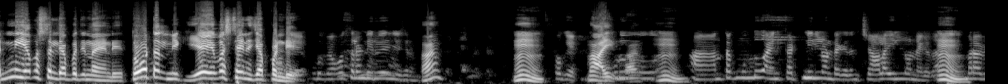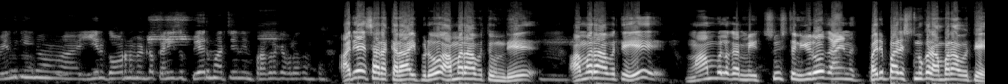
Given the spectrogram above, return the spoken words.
అన్ని వ్యవస్థలు దెబ్బతిన్నాయండి. టోటల్ మీకు ఏ వ్యవస్థ అయినా చెప్పండి. అంతకు ముందు ఆయన కట్టిన ఇల్లు ఉంటాయి కదా చాలా ఇల్లు ఉన్నాయి కదా. మరి అవి ఎందుకు ఈయన ఈయన గవర్నమెంట్లో కనీసం పేరు మార్చి నేను ప్రజలకు అదే సార్ అక్కడ ఇప్పుడు అమరావతి ఉంది. అమరావతి మామూలుగా మీరు చూస్తే ఈ రోజు ఆయన పరిపాలిస్తున్న కూడా అమరావతి.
